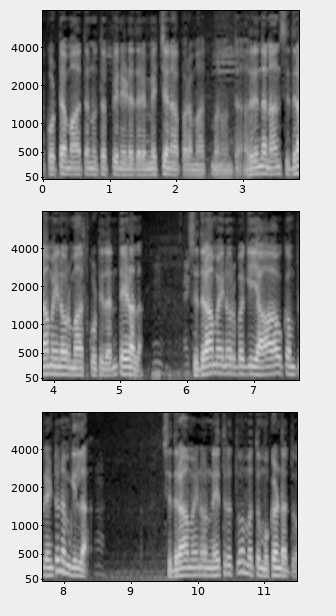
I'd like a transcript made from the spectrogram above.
ಕೊಟ್ಟ ಮಾತನ್ನು ತಪ್ಪಿ ನೀಡಿದರೆ ಮೆಚ್ಚನ ಪರಮಾತ್ಮನು ಅಂತ. ಅದರಿಂದ ನಾನು ಸಿದ್ದರಾಮಯ್ಯನವ್ರ ಮಾತು ಕೊಟ್ಟಿದ್ದಾರೆ ಅಂತ ಹೇಳಲ್ಲ. ಸಿದ್ದರಾಮಯ್ಯನವ್ರ ಬಗ್ಗೆ ಯಾವ ಕಂಪ್ಲೇಂಟು ನಮಗಿಲ್ಲ. ಸಿದ್ದರಾಮಯ್ಯನವ್ರ ನೇತೃತ್ವ ಮತ್ತು ಮುಖಂಡತ್ವ.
